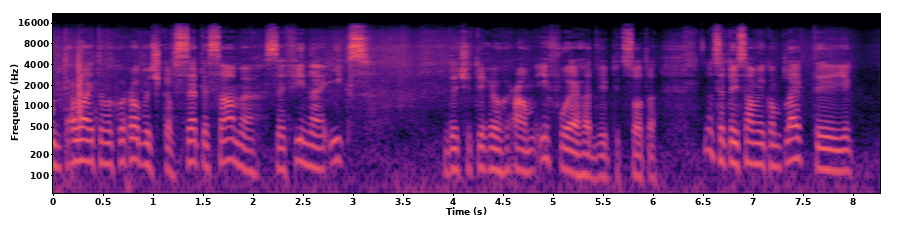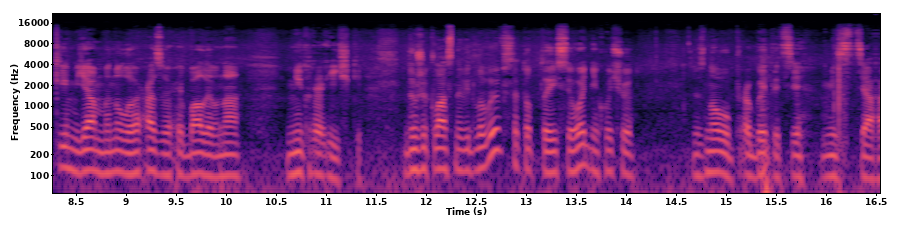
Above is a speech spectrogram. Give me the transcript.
Ультралайтова коробочка, все те саме. Safina X до 4 грам і Fuego 2500. Ну, це той самий комплект, яким я минулого разу рибалив на мікрорічки. Дуже класно відловився, тобто і сьогодні хочу знову пробити ці місця.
